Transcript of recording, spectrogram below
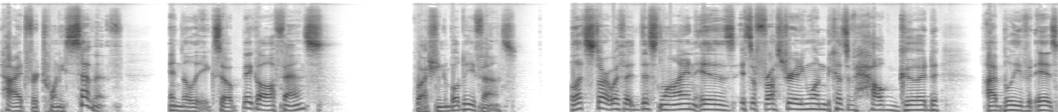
tied for 27th in the league. So big offense, questionable defense. Let's start with it. This line is it's a frustrating one because of how good I believe it is.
